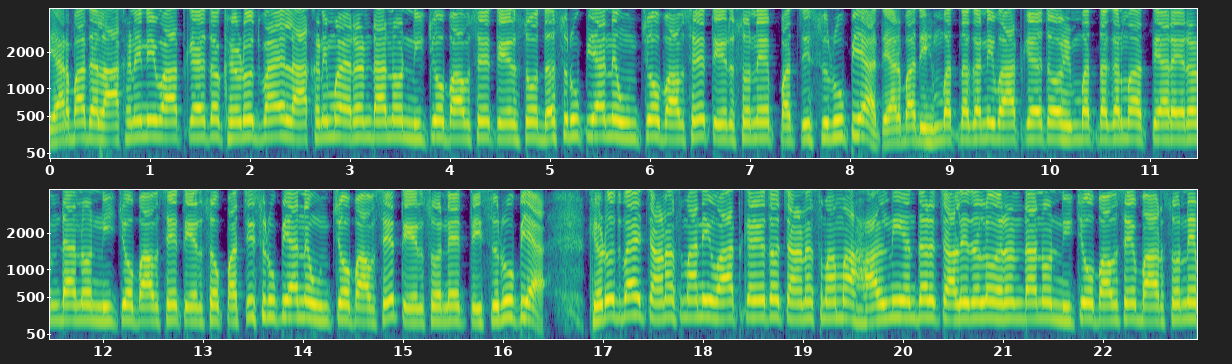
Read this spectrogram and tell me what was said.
ત્યારબાદ લાખણીની વાત કરીએ તો ખેડૂતભાઈ લાખણીમાં એરંડાનો નીચો ભાવ છે તેરસો દસ રૂપિયા અને ઊંચો ભાવ છે તેરસો ને પચીસ રૂપિયા. ત્યારબાદ હિંમતનગરની વાત કરીએ તો હિંમતનગરમાં અત્યારે એરંડાનો નીચો ભાવ છે તેરસો પચીસ રૂપિયા અને ઊંચો ભાવ છે તેરસો ને ત્રીસ રૂપિયા. ખેડૂતભાઈ ચાણસમાની વાત કરીએ તો ચાણસમામાં હાલની અંદર ચાલી રહેલો એરંડાનો નીચો ભાવ છે બારસો ને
